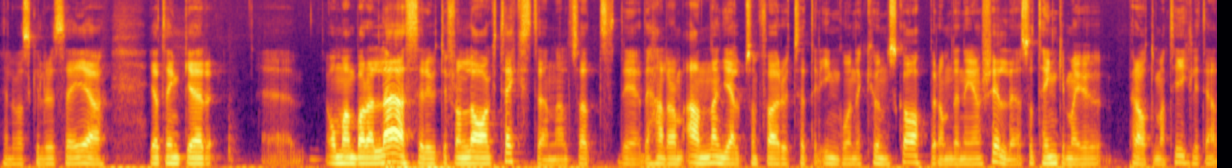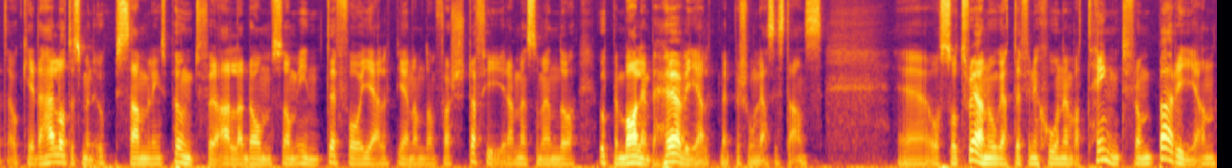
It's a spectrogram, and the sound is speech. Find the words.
Eller vad skulle du säga? Jag tänker Eh, om man bara läser utifrån lagtexten, alltså att det, det, handlar om annan hjälp som förutsätter ingående kunskaper om den enskilde, så tänker man ju per automatik lite att okej, okay, det här låter som en uppsamlingspunkt för alla de som inte får hjälp genom de första fyra, men som ändå uppenbarligen behöver hjälp med personlig assistans. Eh, och så tror jag nog att definitionen var tänkt från början.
